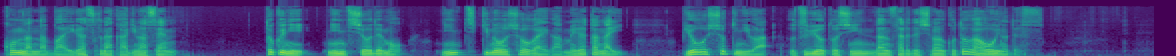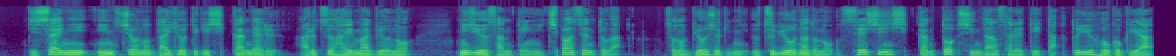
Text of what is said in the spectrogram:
困難な場合が少なくありません。特に認知症でも認知機能障害が目立たない病初期にはうつ病と診断されてしまうことが多いのです。実際に認知症の代表的疾患であるアルツハイマー病の23.1%がその病初期にうつ病などの精神疾患と診断されていたという報告や、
